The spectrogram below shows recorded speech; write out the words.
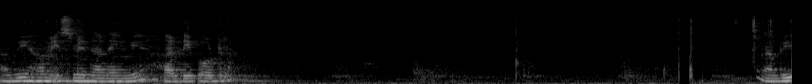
अभी हम इसमें डालेंगे हल्दी पाउडर। अभी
